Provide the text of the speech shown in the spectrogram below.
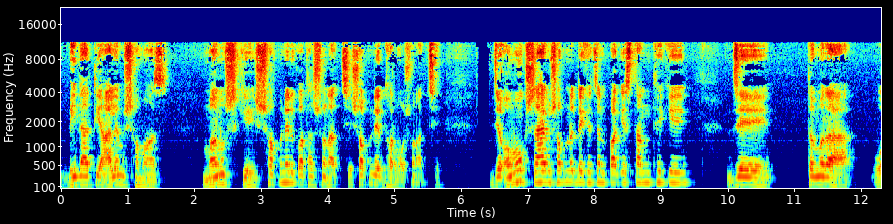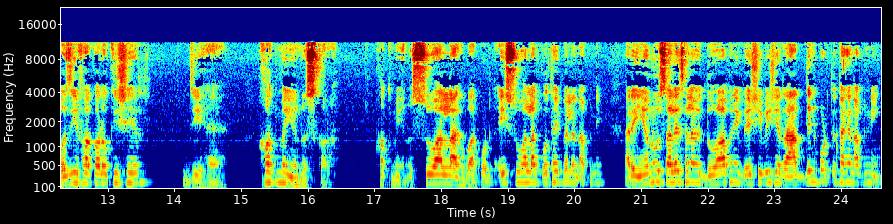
বিদাতি আলেম সমাজ মানুষকে স্বপ্নের কথা শোনাচ্ছে, স্বপ্নের ধর্ম শোনাচ্ছে। যে অমুক সাহেব স্বপ্ন দেখেছেন পাকিস্তান থেকে, যে তোমরা ওজিফা করো কিসের? জি হ্যাঁ। খতমে ইউনুস করো। খতমে ইউনুস। সুয়াল্লাহ আকবার পড়তে। এই সুয়াল্লাহ কোথায় পেলেন আপনি? আরে ইউনুস আলাই সাল্লামের দোয়া আপনি বেশি বেশি রাত দিন পড়তে থাকেন আপনি।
